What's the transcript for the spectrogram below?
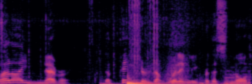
Well, I never. The pig turns up willingly for the slaughter.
